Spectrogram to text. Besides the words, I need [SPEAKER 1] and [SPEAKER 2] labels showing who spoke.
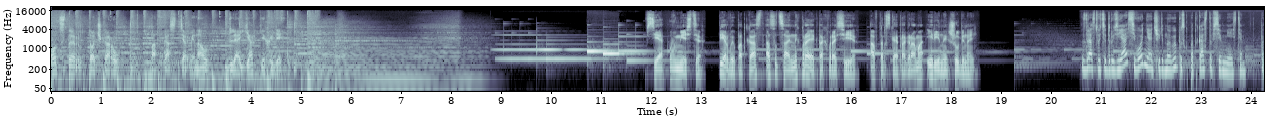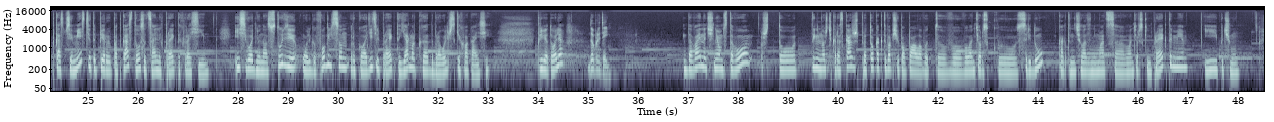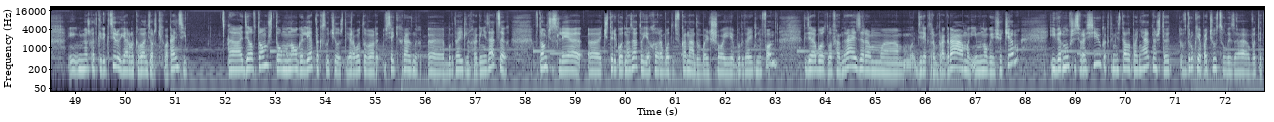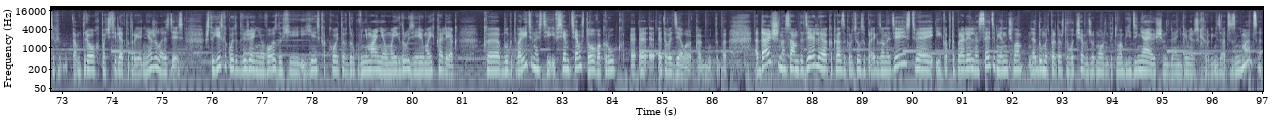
[SPEAKER 1] podster.ru Подкаст-терминал для ярких идей.
[SPEAKER 2] Все вместе. Первый подкаст о социальных проектах в России. Авторская программа Ирины Шубиной.
[SPEAKER 3] Здравствуйте, друзья! Сегодня очередной выпуск подкаста «Все вместе». Подкаст «Все вместе» — это первый подкаст о социальных проектах в России. И сегодня у нас в студии Ольга Фогельсон, руководитель проекта «Ярмарка добровольческих вакансий». Привет, Оля.
[SPEAKER 4] Добрый день.
[SPEAKER 3] Давай начнем с того, что ты немножечко расскажешь про то, как ты вообще попала вот в волонтерскую среду, как ты начала заниматься волонтерскими проектами и почему.
[SPEAKER 4] И немножко откорректирую ярмарка волонтерских вакансий. А, дело в том, что много лет так случилось, что я работала в всяких разных э, благотворительных организациях. В том числе э, 4 года назад уехала работать в Канаду в большой благотворительный фонд, где работала фандрайзером, э, директором программы и много еще чем. И вернувшись в Россию, как-то мне стало понятно, что вдруг я почувствовала из-за вот этих там трех почти лет, которые я не жила здесь, что есть какое-то движение в воздухе, есть какое-то вдруг внимание у моих друзей, у моих коллег к благотворительности и всем тем, что вокруг э, э, этого дела, как будто бы. А дальше, на самом-то деле, как раз закрутился проект «Зона действия», и как-то параллельно с этим я начала э, думать про то, что вот чем же можно таким объединяющим для некоммерческих организаций заниматься.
